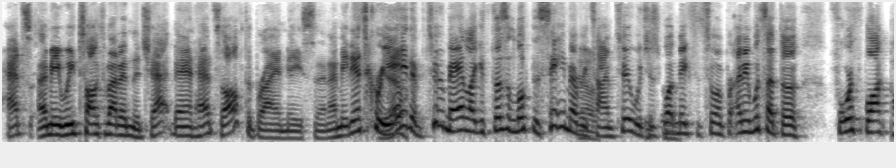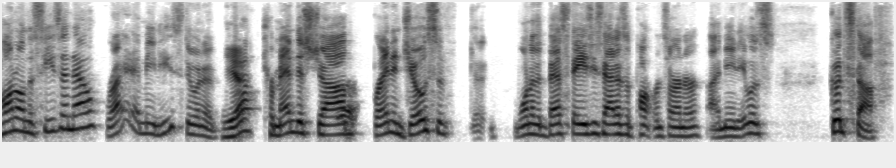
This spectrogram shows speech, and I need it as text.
Hats. I mean, we talked about it in the chat, man. Hats off to Brian Mason. I mean, it's creative too, man. Like it doesn't look the same every No. time too, which is what makes it so. Imp- I mean, what's that? The fourth block punt on the season now, right? I mean, he's doing a Yeah, tremendous job. Brandon Joseph, uh, one of the best days he's had as a punt returner. I mean, it was good stuff.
